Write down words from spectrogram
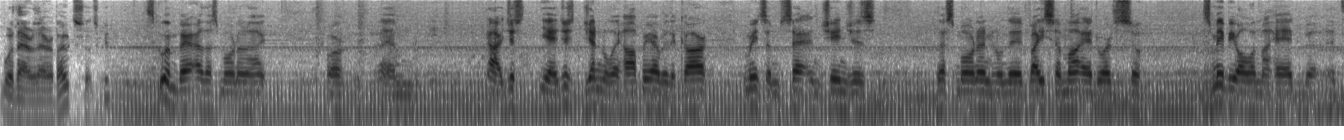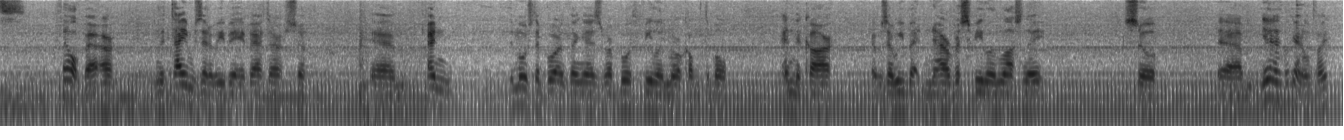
we're there or thereabouts, so it's good. It's going better this morning. I, or um, I just yeah, just generally happier with the car. We made some setting changes this morning on the advice of Matt Edwards, so it's maybe all in my head, but it's felt better. And the times are a wee bit better. So, um, and the most important thing is we're both feeling more comfortable in the car. It was a wee bit nervous feeling last night, so um, yeah, we're getting on fine.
